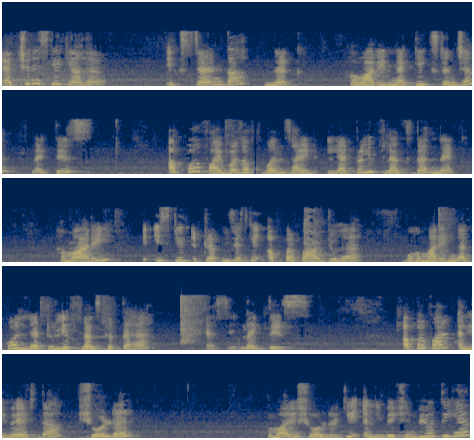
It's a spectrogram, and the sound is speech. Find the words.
action इसके क्या है? एक्सटेंड द नेक हमारी नेक की extension like this upper fibres of one side laterally flex the neck हमारी इसके ट्रेपीजियस के अपर पार्ट जो है, वो हमारी नेक को लेटरली फ्लेक्स करता है, ऐसे like this upper part elevate the shoulder हमारी शोल्डर की एलिवेशन भी होती है.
